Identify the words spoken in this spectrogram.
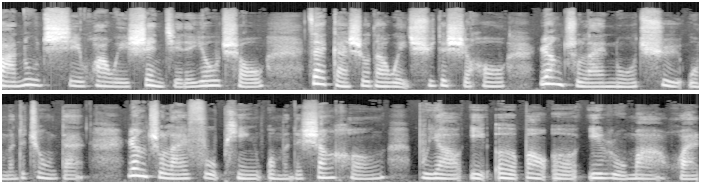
把怒气化为圣洁的忧愁，在感受到委屈的时候，让主来挪去我们的重担，让主来抚平我们的伤痕。不要以恶报恶，以辱骂还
